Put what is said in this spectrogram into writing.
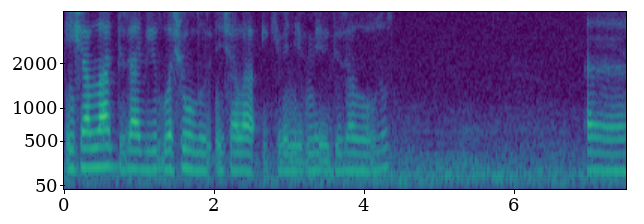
İnşallah güzel bir yılbaşı olur. İnşallah 2021 güzel olur. Ee,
